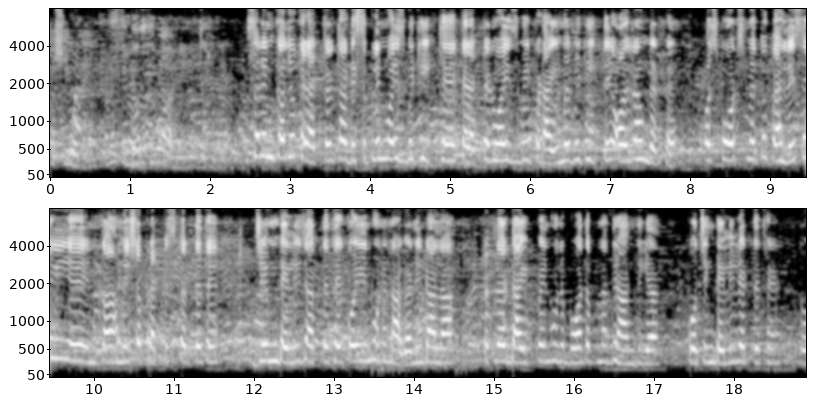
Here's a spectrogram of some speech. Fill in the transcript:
खुशी हो रही है। सर, इनका जो करैक्टर था डिसिप्लिन वाइज भी ठीक थे करैक्टर वाइज भी, पढ़ाई में भी ठीक थे ऑलराउंडर थे और स्पोर्ट्स में तो पहले से ही ये इनका हमेशा प्रैक्टिस करते थे। जिम डेली जाते थे कोई इन्होंने नागा नहीं डाला फिर प्लस डाइट पे इन्होंने बहुत अपना ध्यान दिया कोचिंग डेली लेते थे तो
